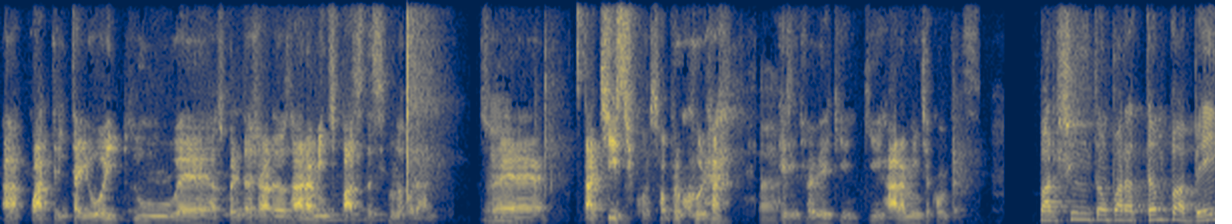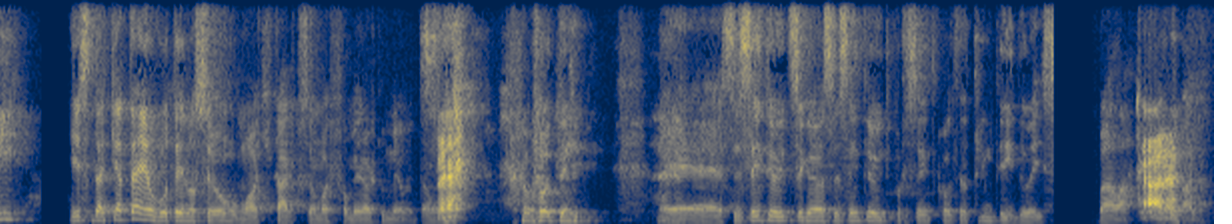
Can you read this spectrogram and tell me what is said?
a 4,38, é, as 40 jardas, raramente passa da segunda rodada. Isso uhum. é estatístico, é só procurar é. que a gente vai ver que, que raramente acontece. Partindo então para Tampa Bay. Esse daqui até eu votei no seu mock, cara, que o seu mock foi melhor que o meu. Então eu votei. É, 68, você ganhou 68% contra 32%. Vai lá. Cara.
